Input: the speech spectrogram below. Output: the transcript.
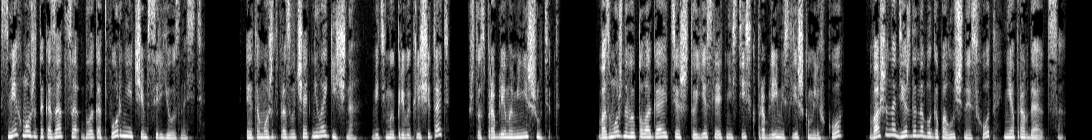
смех может оказаться благотворнее, чем серьезность. Это может прозвучать нелогично, ведь мы привыкли считать, что с проблемами не шутят. Возможно, вы полагаете, что если отнестись к проблеме слишком легко, ваши надежды на благополучный исход не оправдаются.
